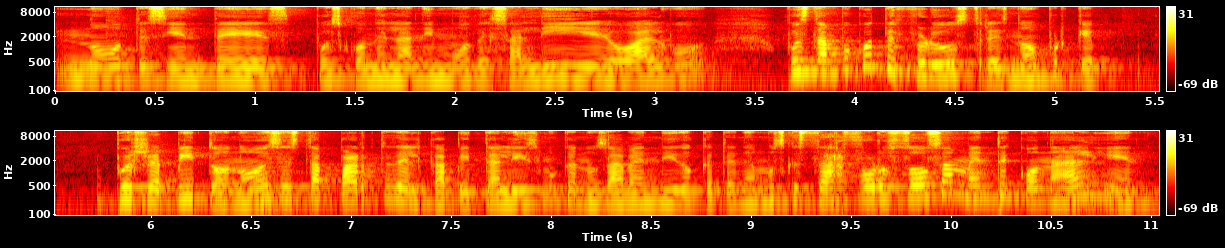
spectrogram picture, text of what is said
no te sientes pues con el ánimo de salir o algo, pues tampoco te frustres, ¿no? Porque pues repito, ¿no? Es esta parte del capitalismo que nos ha vendido que tenemos que estar forzosamente con alguien.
